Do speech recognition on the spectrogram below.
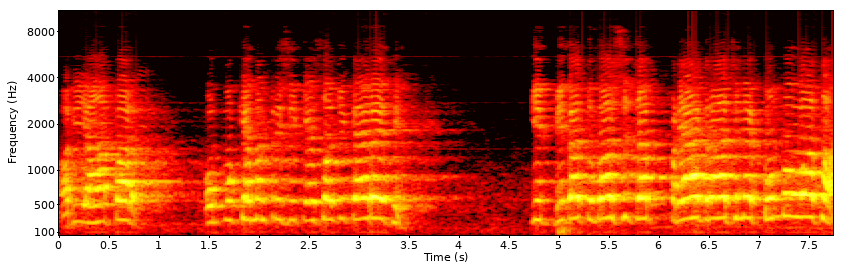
अभी यहाँ पर उप मुख्यमंत्री श्री केशव जी कह रहे थे कि विगत वर्ष जब प्रयागराज में कुंभ हुआ था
